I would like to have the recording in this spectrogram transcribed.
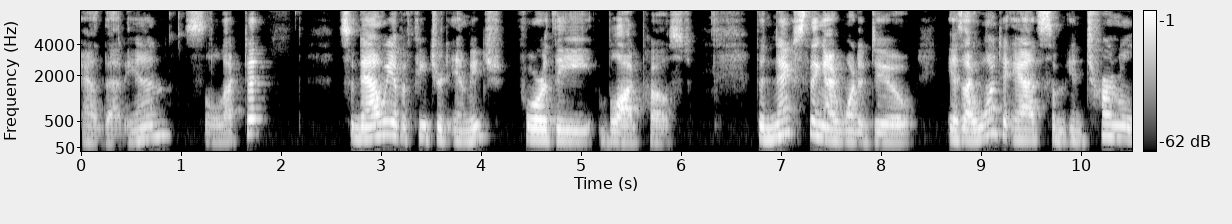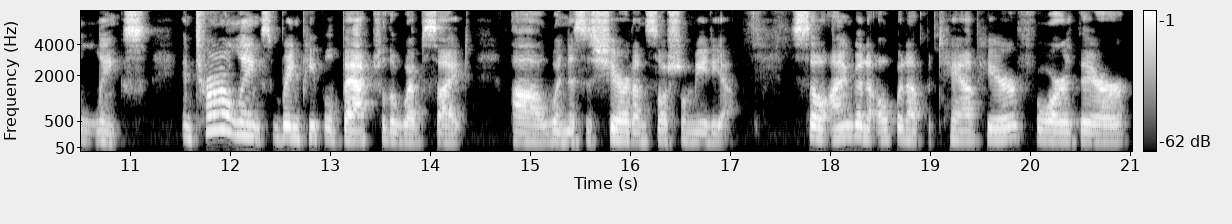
add that in, select it. So now we have a featured image for the blog post. The next thing I want to do is I want to add some internal links. Internal links bring people back to the website uh, when this is shared on social media. So I'm going to open up a tab here for their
